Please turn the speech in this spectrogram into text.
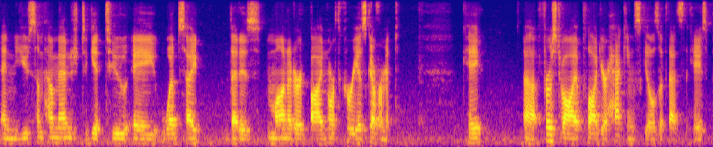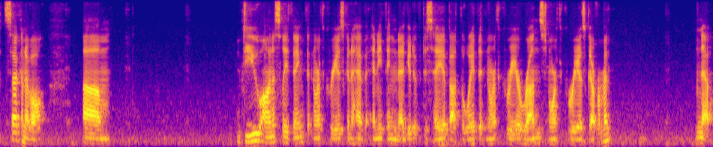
and you somehow manage to get to a website that is monitored by North Korea's government. Okay. Uh, first of all, I applaud your hacking skills if that's the case. But second of all, um, do you honestly think that North Korea is going to have anything negative to say about the way that North Korea runs North Korea's government? No.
